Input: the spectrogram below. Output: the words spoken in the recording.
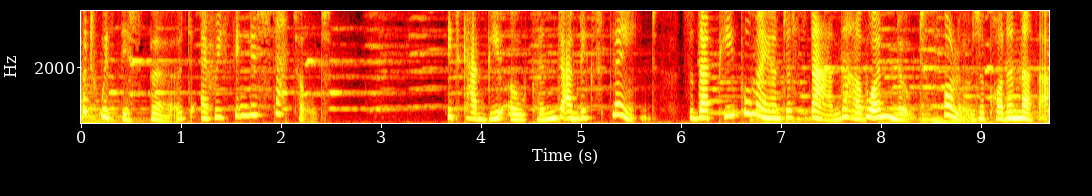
But with this bird everything is settled. It can be opened and explained so that people may understand how one note follows upon another.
